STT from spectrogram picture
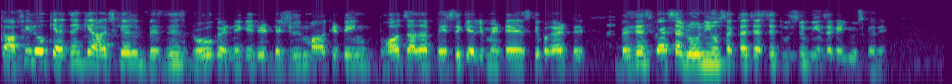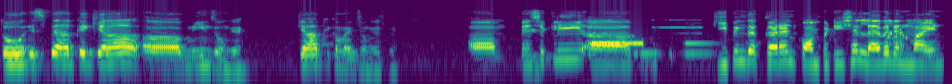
काफ़ी लोग कहते हैं कि आजकल बिज़नेस ग्रो करने के लिए डिजिटल मार्केटिंग बहुत ज़्यादा बेसिक एलिमेंट है। इसके बगैर बिज़नेस वैसा ग्रो नहीं हो सकता जैसे दूसरे मीन्स अगर यूज़ करें। तो इस पे आपके क्या मीन्स uh, होंगे? क्या आपके कमेंट्स होंगे इस पर basically keeping the current competition level in mind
